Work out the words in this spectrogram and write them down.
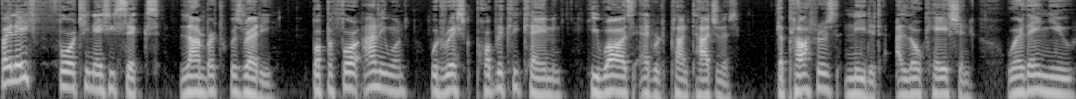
By late 1486, Lambert was ready, but before anyone would risk publicly claiming he was Edward Plantagenet, the plotters needed a location where they knew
